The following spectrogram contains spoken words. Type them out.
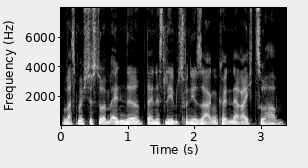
Was möchtest du am Ende deines Lebens von dir sagen können, erreicht zu haben?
